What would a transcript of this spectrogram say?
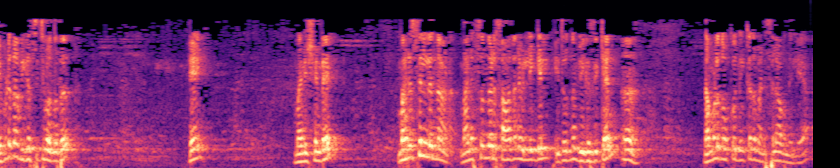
എവിടുന്നാ വികസിച്ചു വന്നത്? ഏ? മനുഷ്യന്റെ മനസ്സിൽ നിന്നാണ്. മനസ്സെന്നൊരു സാധനം ഇല്ലെങ്കിൽ ഇതൊന്നും വികസിക്കാൻ നമ്മൾ നോക്കൂ നിങ്ങൾക്കത് മനസ്സിലാവുന്നില്ല.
